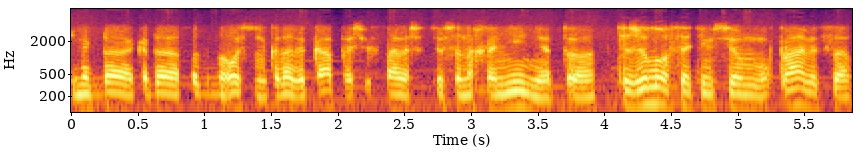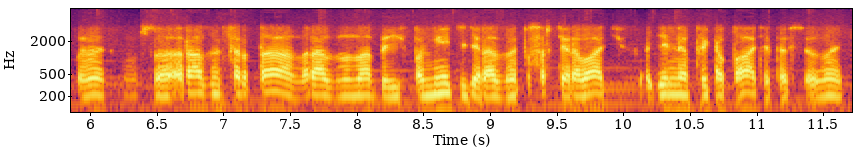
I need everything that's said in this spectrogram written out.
Иногда, когда, особенно осенью, когда выкапываешь и ставишь это все на хранение, то тяжело с этим всем управиться, понимаете, потому что разные сорта, разные надо их пометить, разные посортировать, отдельно прикопать, это все, знаете.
